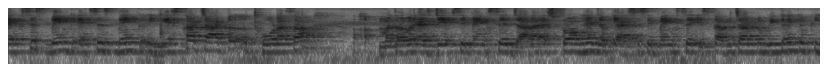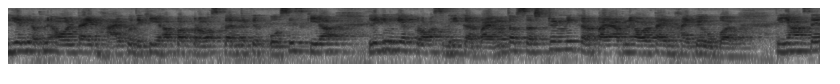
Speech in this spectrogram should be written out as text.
एक्सिस बैंक एक्सिस बैंक इसका चार्ट थोड़ा सा मतलब H D F C bank से ज़्यादा स्ट्रॉन्ग है, जबकि आईसीसी बैंक से इसका भी चार्ट वीक है, क्योंकि ये भी अपने ऑल टाइम हाई को देखिए, यहाँ पर क्रॉस करने की कोशिश किया, लेकिन ये क्रॉस नहीं कर पाया मतलब सस्टेन नहीं कर पाया अपने ऑल टाइम हाई के ऊपर। तो यहाँ से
